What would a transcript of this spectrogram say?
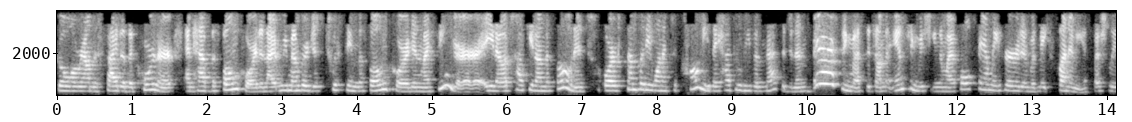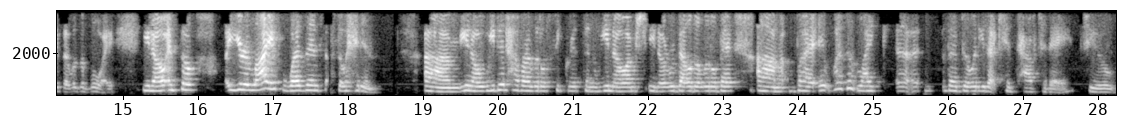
go around the side of the corner and have the phone cord. And I remember just twisting the phone cord in my finger, you know, talking on the phone. And, or if somebody wanted to call me, they had to leave a message, an embarrassing message on the answering machine and my whole family heard and would make fun of me, especially if it was a boy, you know? And so your life wasn't so hidden. Um, you know, we did have our little secrets and, you know, I'm, you know, rebelled a little bit. Um, but it wasn't like uh, the ability that kids have today to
